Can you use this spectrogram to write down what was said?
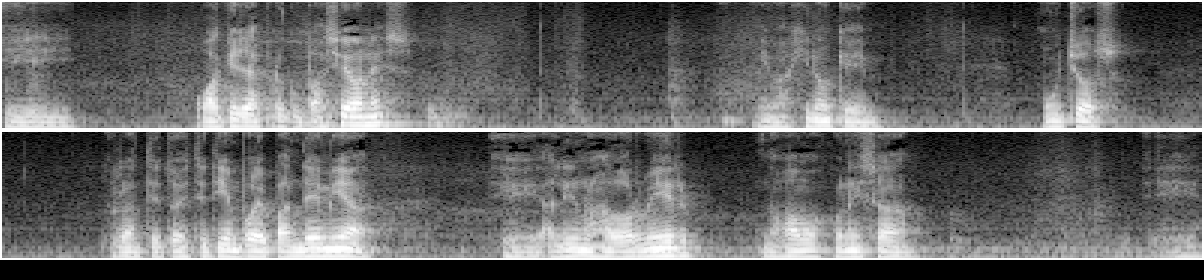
y, o aquellas preocupaciones. Me imagino que muchos durante todo este tiempo de pandemia, eh, al irnos a dormir, nos vamos con esa eh,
